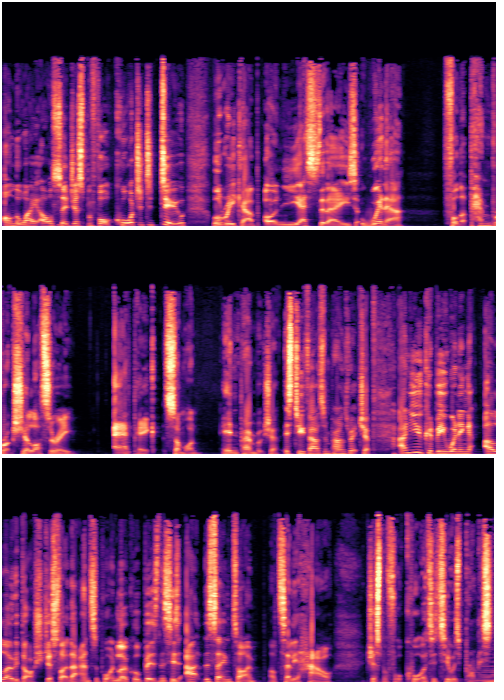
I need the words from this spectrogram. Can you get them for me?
on the way. Also, just before quarter to two, we'll recap on yesterday's winner for the Pembrokeshire Lottery. Epic. Someone in Pembrokeshire is £2,000 richer. And you could be winning a load of dosh just like that and supporting local businesses at the same time. I'll tell you how just before quarter to two as promised.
